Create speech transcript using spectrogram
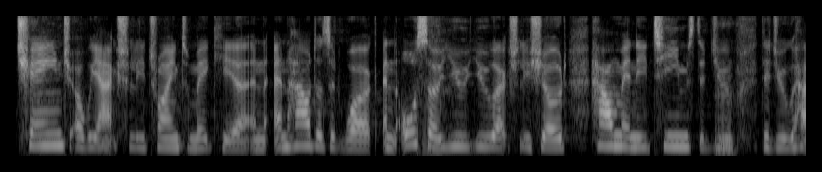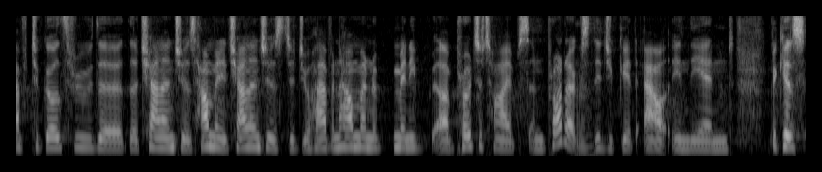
change are we actually trying to make here and, and how does it work? And also you, you actually showed how many teams did you, mm. did you have to go through the, the challenges, how many challenges did you have and how many, many uh, prototypes and products mm. did you get out in the end? Because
